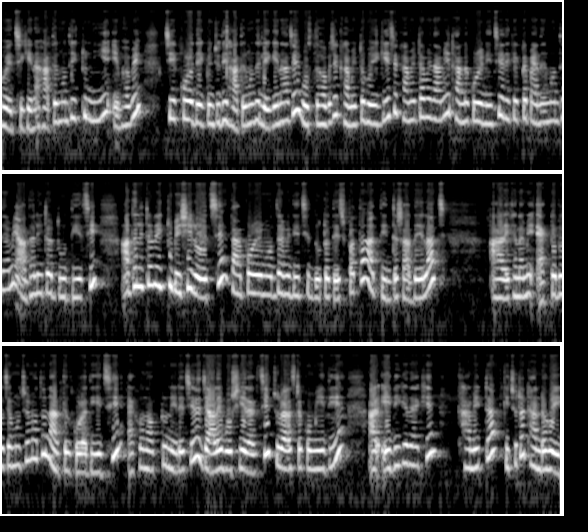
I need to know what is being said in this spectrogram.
হয়েছে কিনা। হাতের মধ্যে একটু নিয়ে এভাবে চেক করে দেখবেন। যদি হাতের মধ্যে লেগে না যায়, বুঝতে হবে যে খামিরটা হয়ে গিয়েছে। খামিরটা আমি নামিয়ে ঠান্ডা করে নিচ্ছি এদিকে একটা প্যানের মধ্যে আমি আধা লিটার দুধ দিয়েছি। আধা লিটার একটু বেশি রয়েছে। তারপর এর মধ্যে আমি দিয়েছি দুটো তেজপাতা আর তিনটা সাদা এলাচ। আর এখানে আমি এক টেবিল চামচের মতো নারকেল কোড়া দিয়েছি। এখন একটু নেড়ে চেড়ে জালে বসিয়ে রাখছি। চুলা আঁচটা কমিয়ে দিয়ে। আর এদিকে দেখেন, খামিরটা কিছুটা ঠান্ডা হয়ে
